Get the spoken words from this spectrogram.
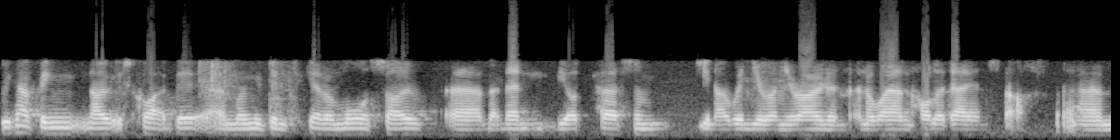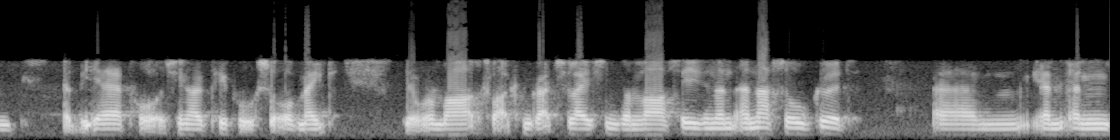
we have been noticed quite a bit, and when we've been together more so. Um, and then the odd person, you know, when you're on your own and, and away on holiday and stuff um, at the airports, you know, people sort of make little remarks like congratulations on last season, and, and that's all good. Um, and, and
